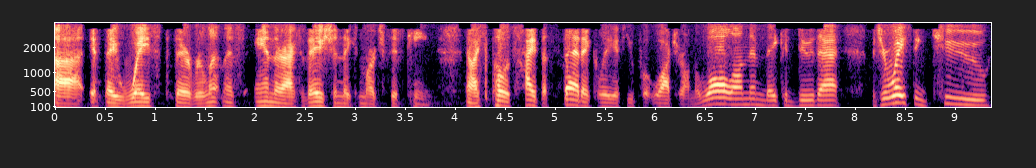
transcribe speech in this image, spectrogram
Uh, if they waste their relentless and their activation, they can march 15. Now, I suppose hypothetically, if you put Watcher on the wall on them, they could do that, but you're wasting two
